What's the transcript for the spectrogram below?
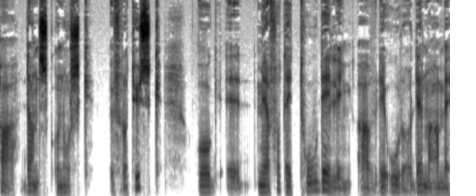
har dansk og norsk fra tysk, og eh, vi har fått ei todeling av det ordet, og dermed har vi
